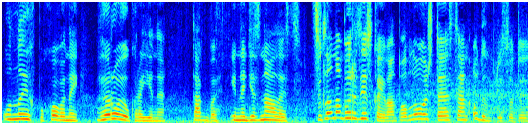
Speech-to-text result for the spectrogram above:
у них похований герой України, так би і не дізнались. Світлана Березівська, Іван Павлович, ТСН 1+,1.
